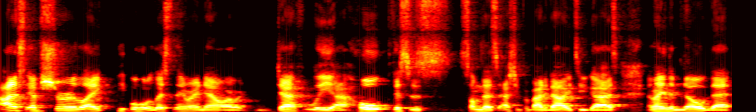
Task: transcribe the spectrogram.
honestly, I'm sure like people who are listening right now are definitely. I hope this is something that's actually provided value to you guys and letting them know that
